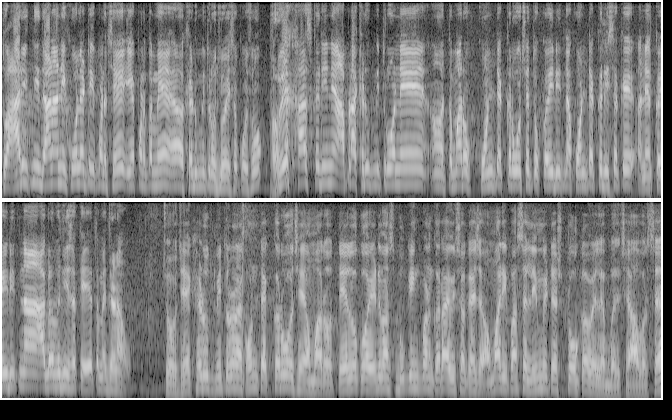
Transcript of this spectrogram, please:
તો આ રીતની દાણાની ક્વોલિટી પણ છે, એ પણ તમે ખેડૂત મિત્રો જોઈ શકો છો. હવે ખાસ કરીને આપણા ખેડૂત મિત્રોને તમારો કોન્ટેક કરવો છે તો કઈ રીતના કોન્ટેક કરી શકે અને કઈ રીતના આગળ વધી શકે એ તમે જણાવો. જો જે ખેડૂત મિત્રોને કોન્ટેક્ટ કરવો છે અમારો તે લોકો એડવાન્સ બુકિંગ પણ કરાવી શકે છે. અમારી પાસે લિમિટેડ સ્ટોક અવેલેબલ છે આ વર્ષે.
